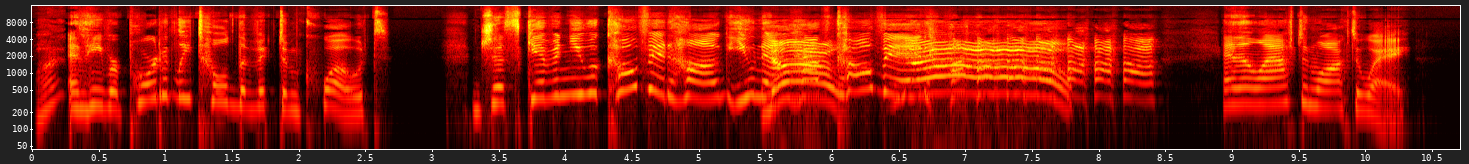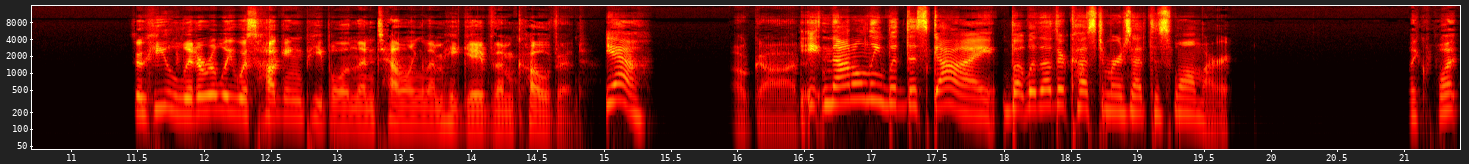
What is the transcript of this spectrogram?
What? And he reportedly told the victim, quote, just giving you a COVID hug. You now No! have COVID. No! and then laughed and walked away. So he literally was hugging people and then telling them he gave them COVID. Yeah. Oh God! It- not only with this guy, but with other customers at this Walmart. Like what?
